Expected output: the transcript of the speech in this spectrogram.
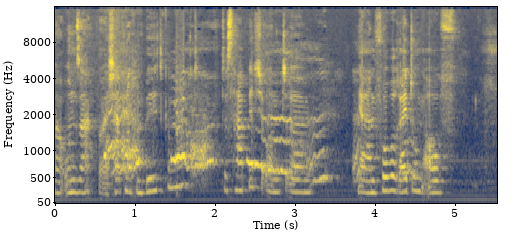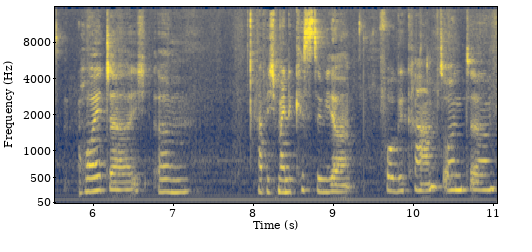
war unsagbar. Ich habe noch ein Bild gemacht, das habe ich. Und ähm, ja, in Vorbereitung auf heute ich, ähm, habe ich meine Kiste wieder vorgekramt und ähm,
